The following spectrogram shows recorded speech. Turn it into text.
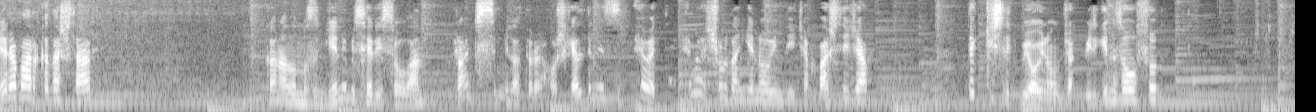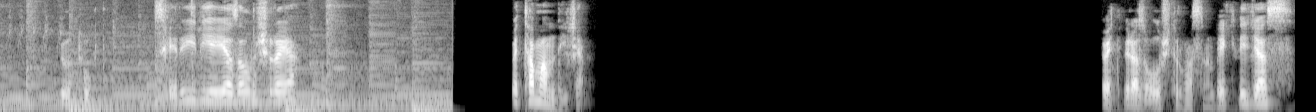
Merhaba arkadaşlar. Kanalımızın yeni bir serisi olan Ranch Simulator'a hoş geldiniz. Evet, hemen şuradan yeni oyun diyeceğim. Başlayacağım. Tek kişilik bir oyun olacak. Bilginiz olsun. YouTube seri diye yazalım şuraya. Ve tamam diyeceğim. Evet, biraz oluşturmasını bekleyeceğiz.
